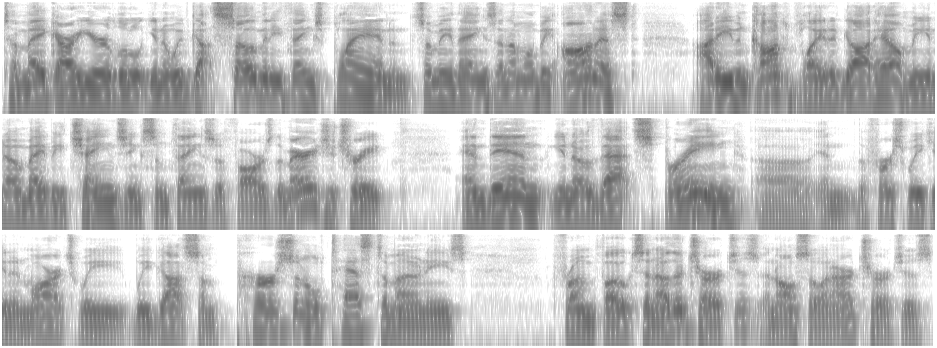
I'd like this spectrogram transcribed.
to make our year a little, you know, we've got so many things planned and so many things. And I'm going to be honest, I'd even contemplated, God help me, you know, maybe changing some things as far as the marriage retreat. And then you know that spring uh, in the first weekend in march we we got some personal testimonies from folks in other churches and also in our churches.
